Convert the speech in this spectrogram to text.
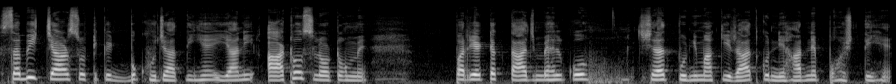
सभी 400 टिकट बुक हो जाती हैं, यानी आठों स्लॉटों में पर्यटक ताजमहल को शरद पूर्णिमा की रात को निहारने पहुँचते हैं।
